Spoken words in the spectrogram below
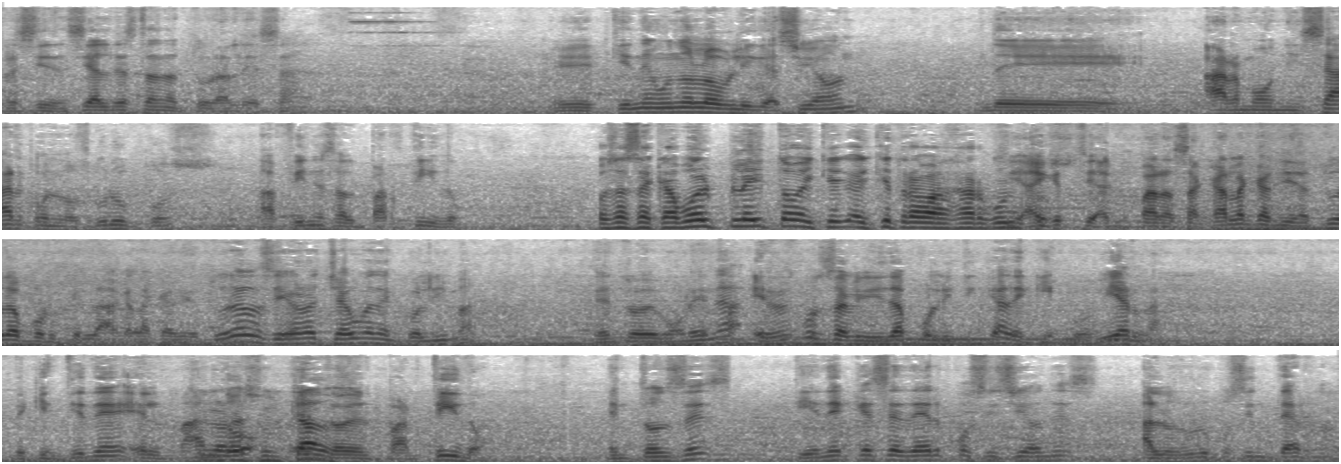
presidencial de esta naturaleza, eh, tiene uno la obligación de armonizar con los grupos afines al partido. O sea, se acabó el pleito, hay que, hay que trabajar Sí, juntos. hay que- sí, para sacar la candidatura, porque la, la candidatura de la señora Chauman en Colima, dentro de Morena, es responsabilidad política de quien gobierna, de quien tiene el mando dentro del partido. Entonces, tiene que ceder posiciones a los grupos internos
